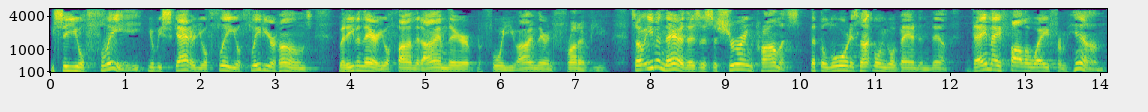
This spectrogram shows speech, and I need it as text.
You see, you'll flee, you'll be scattered, you'll flee, you'll flee to your homes, but even there you'll find that I am there before you, I am there in front of you. So even there, there's this assuring promise that the Lord is not going to abandon them. They may fall away from Him,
